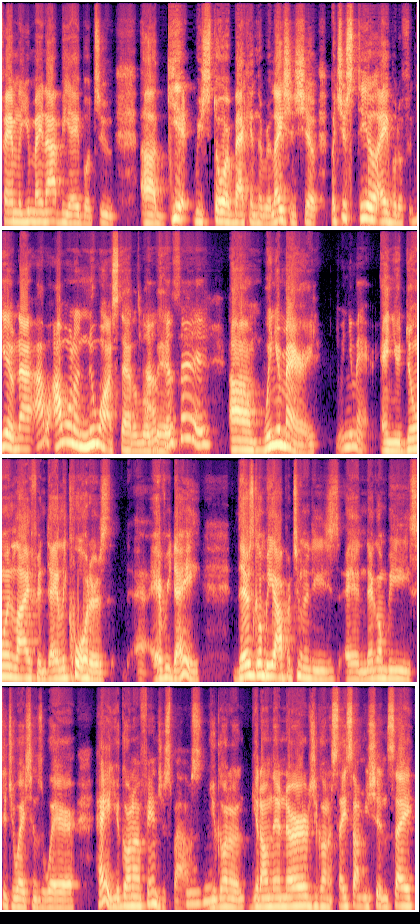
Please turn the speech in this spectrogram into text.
family, you may not be able to uh, get restored back in the relationship, but you're still able to forgive. Now, I, I want to nuance that a little I was bit. Say. Um, when you're married, when you're married, and you're doing life in daily quarters uh, every day, there's going to be opportunities and there are going to be situations where hey you're going to offend your spouse. Mm-hmm. you're going to get on their nerves. You're going to say something you shouldn't say.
